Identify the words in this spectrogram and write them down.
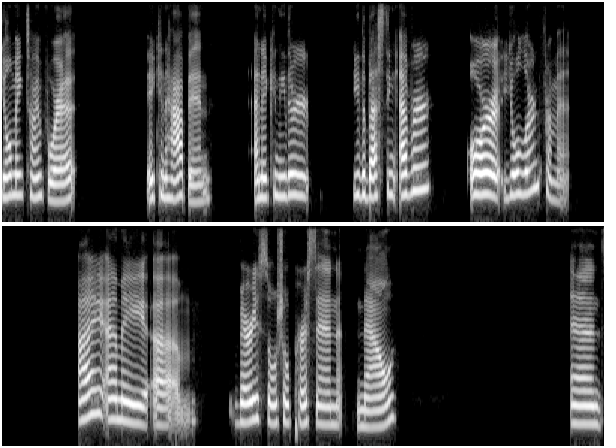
you'll make time for it. It can happen, and it can either be the best thing ever or you'll learn from it. I am a, um, very social person now. And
